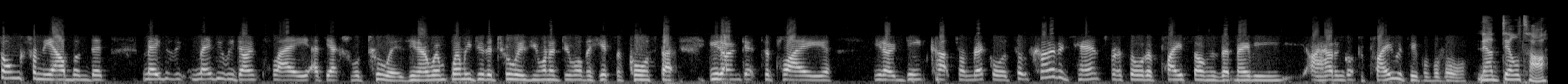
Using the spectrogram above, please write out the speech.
songs from the album that maybe maybe we don't play at the actual tours. You know, when when we do the tours, you want to do all the hits, of course, but you don't get to play. You know, deep cuts from records. So it's kind of a chance for us all to play songs that maybe I hadn't got to play with people before. Now, Delta,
